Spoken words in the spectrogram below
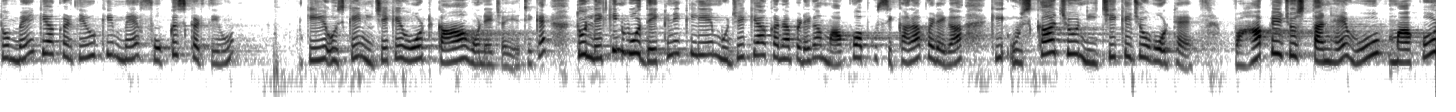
तो मैं क्या करती हूँ कि मैं फोकस करती हूँ कि उसके नीचे के होठ कहाँ होने चाहिए, ठीक है? तो लेकिन वो देखने के लिए मुझे क्या करना पड़ेगा, माँ को आपको सिखाना पड़ेगा कि उसका जो नीचे के जो होठ है वहाँ पे जो स्तन है, वो माँ को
